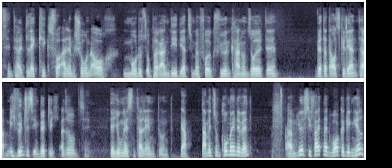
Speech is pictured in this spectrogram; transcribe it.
sind halt Leg-Kicks vor allem schon auch ein Modus operandi, der zum Erfolg führen kann und sollte. Wird er daraus gelernt haben. Ich wünsche es ihm wirklich. Also der Junge ist ein Talent und ja, damit zum Co-Main-Event. Ähm, UFC Fight Night Walker gegen Hill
